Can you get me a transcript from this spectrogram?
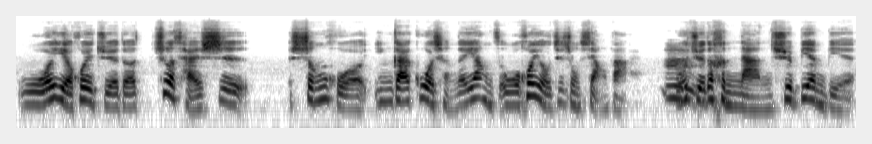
我也会觉得这才是生活应该过成的样子。我会有这种想法，嗯，我觉得很难去辨别。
